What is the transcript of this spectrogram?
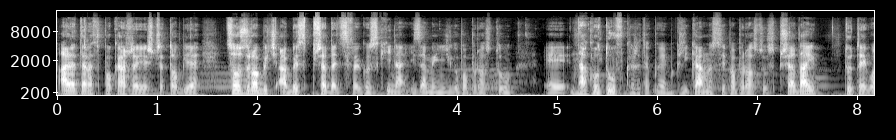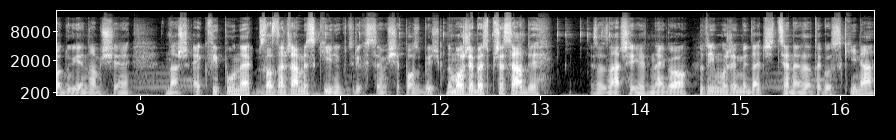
ale teraz pokażę jeszcze tobie, co zrobić, aby sprzedać swojego skina i zamienić go po prostu e, na gotówkę, że tak powiem. Klikamy sobie po prostu sprzedaj. Tutaj ładuje nam się nasz ekwipunek. Zaznaczamy skiny, których chcemy się pozbyć. No może bez przesady. Zaznaczę jednego. Tutaj możemy dać cenę za tego skina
